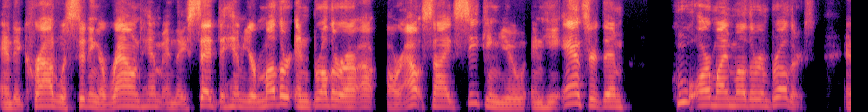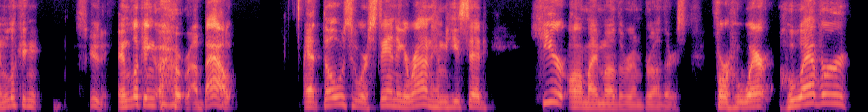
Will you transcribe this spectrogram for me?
and a crowd was sitting around him. And they said to him, Your mother and brother are, are outside seeking you. And he answered them, Who are my mother and brothers? And looking, excuse me, and looking about at those who were standing around him, he said, Here are my mother and brothers. For whoever, whoever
